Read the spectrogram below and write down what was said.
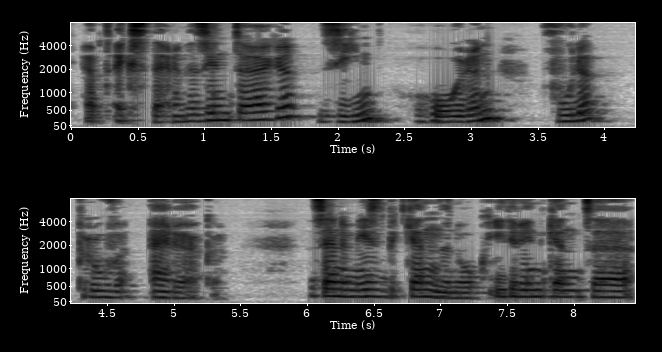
Je hebt externe zintuigen, zien, horen, voelen, proeven en ruiken. Dat zijn de meest bekende ook. Iedereen kent uh,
